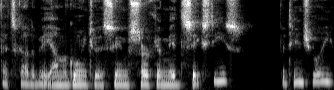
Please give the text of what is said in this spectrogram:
That's got to be, I'm going to assume, circa mid 60s, potentially.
